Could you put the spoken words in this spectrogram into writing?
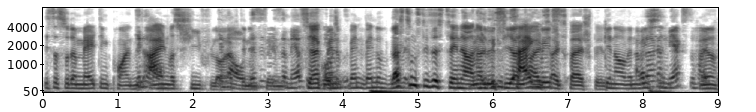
ist das so der Melting Point mit Genau. allem, was schief läuft Genau, in dem das ist Film. Sehr gut. Wenn, wenn, wenn du, Lasst uns diese Szene du analysieren zeigen als, willst- als Beispiel. genau, wenn du Aber wirklich daran merkst du halt Ja.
